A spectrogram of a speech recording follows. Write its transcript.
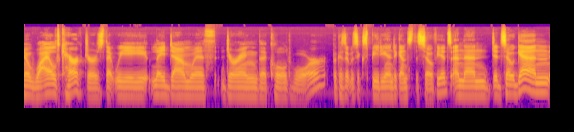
you know wild characters that we laid down with during the Cold War because it was expedient against the Soviets and then did so again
